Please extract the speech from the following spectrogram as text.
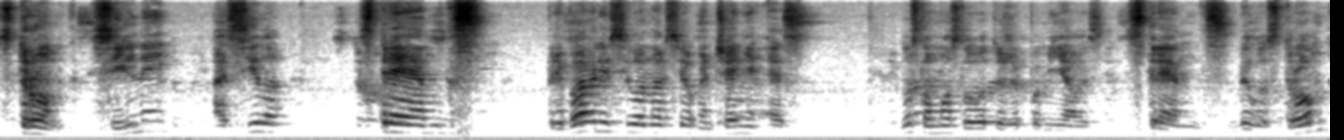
Strong. Сильный, а сила strengths. Прибавили всего на все окончание s. Ну, само слово тоже поменялось. Strengths. Было strong,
